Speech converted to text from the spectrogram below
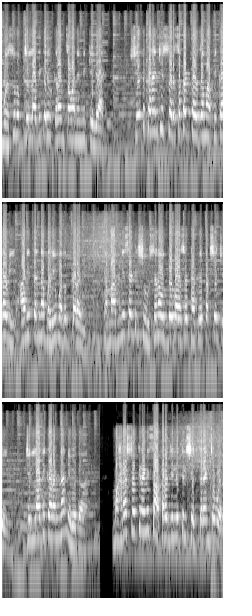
महसूल उपजिल्हाधिकारी विक्रांत चव्हाण यांनी केले आहे. शेतकऱ्यांची सरसकट कर्जमाफी करावी आणि त्यांना भरीव मदत करावी या मागणीसाठी शिवसेना उद्धव बाळासाहेब ठाकरे पक्षाचे जिल्हाधिकाऱ्यांना निवेदन. महाराष्ट्रातील आणि सातारा जिल्ह्यातील शेतकऱ्यांच्या वर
